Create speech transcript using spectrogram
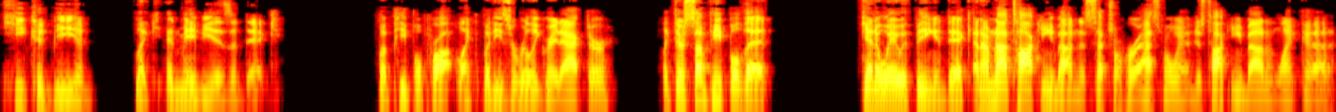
he could be a like and maybe is a dick, but people pro like but he's a really great actor. Like there's some people that get away with being a dick, and I'm not talking about in a sexual harassment way. I'm just talking about in like a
